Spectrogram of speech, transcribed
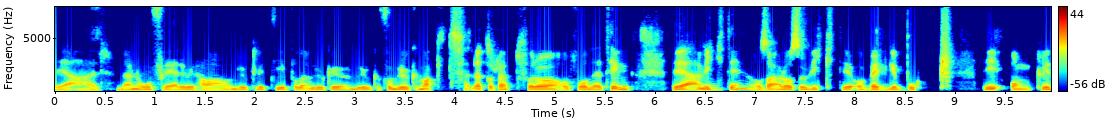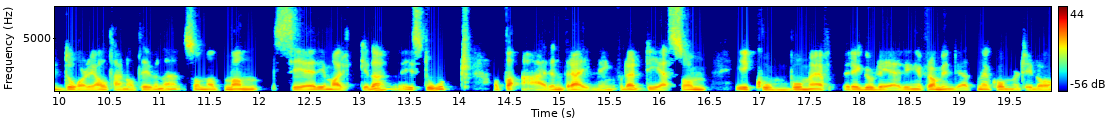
det er, det er noe flere vil ha, og bruke litt tid på det, bruke, bruke forbrukermakt rett og slett for å, å få det til, det er viktig. Og så er det også viktig å velge bort de ordentlig dårlige alternativene, sånn at man ser i markedet i stort at det er en dreining. For det er det som i kombo med reguleringer fra myndighetene kommer til å,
